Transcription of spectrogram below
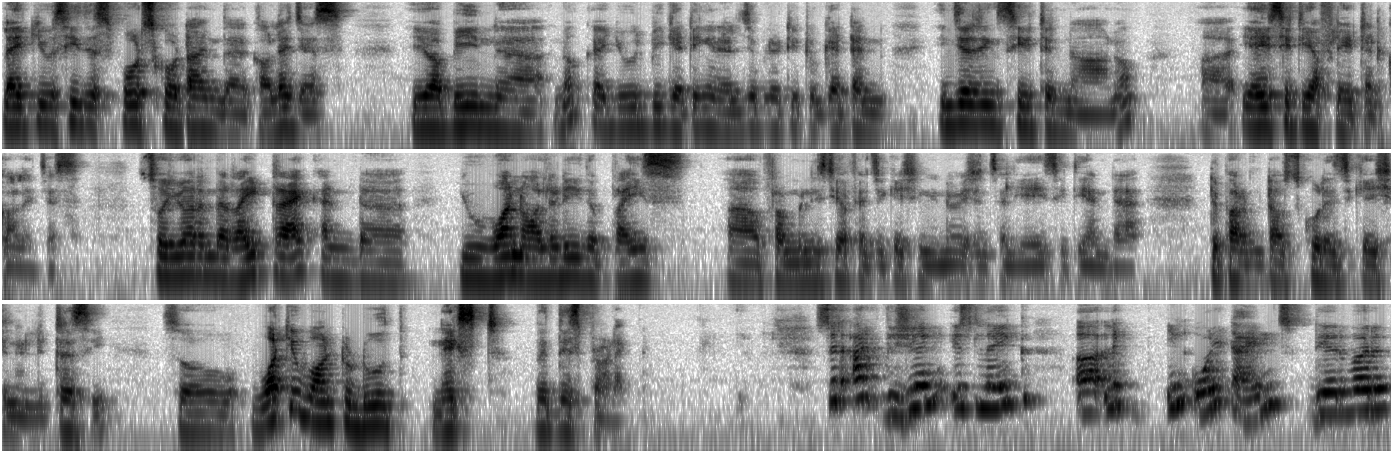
Like you see the sports quota in the colleges, you have been, uh, you will be getting an eligibility to get an engineering seat in, uh, no, uh, AICTE affiliated colleges. So you are in the right track and uh, you won already the prize uh, from Ministry of Education, Innovation Cell, AICTE and uh, Department of School Education and Literacy. So what you want to do next with this product? Sir, our vision is like uh, like in old times there were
